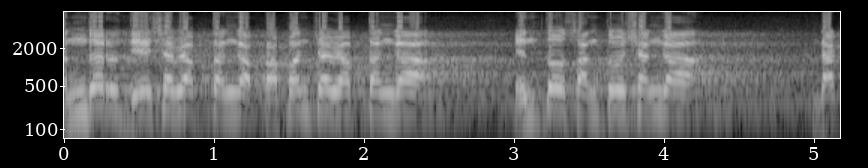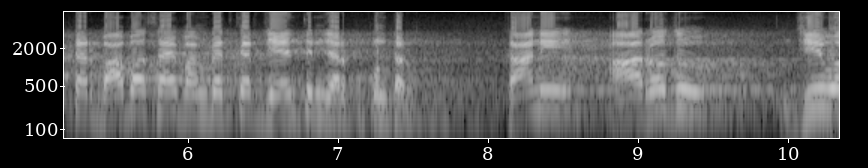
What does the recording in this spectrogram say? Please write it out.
అందరూ దేశవ్యాప్తంగా ప్రపంచవ్యాప్తంగా ఎంతో సంతోషంగా డాక్టర్ బాబాసాహెబ్ అంబేద్కర్ జయంతిని జరుపుకుంటారు. కానీ ఆ రోజు జీవో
